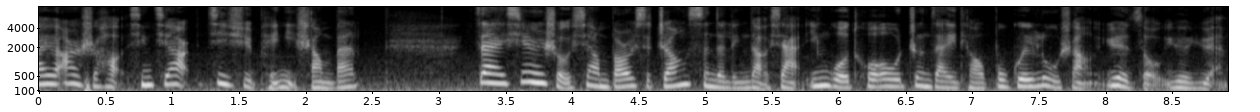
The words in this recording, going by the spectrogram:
八月二十号，星期二，继续陪你上班。在新任首相 Boris Johnson 的领导下，英国脱欧正在一条不归路上越走越远。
